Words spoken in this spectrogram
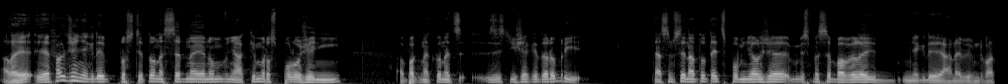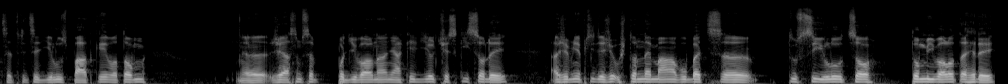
ale je, je fakt, že někdy prostě to nesedne jenom v nějakém rozpoložení a pak nakonec zjistíš, jak je to dobrý. Já jsem si na to teď vzpomněl, že my jsme se bavili někdy, já nevím, 20-30 dílů zpátky o tom, eh, že já jsem se podíval na nějaký díl Český sody a že mně přijde, že už to nemá vůbec eh, tu sílu, co to mývalo tehdy.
